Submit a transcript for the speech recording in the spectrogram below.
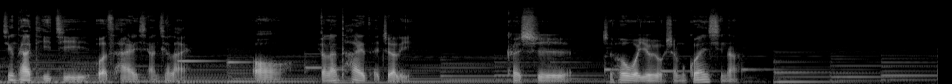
经他提及，我才想起来，哦，原来他也在这里。可是，这和我又有什么关系呢？《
